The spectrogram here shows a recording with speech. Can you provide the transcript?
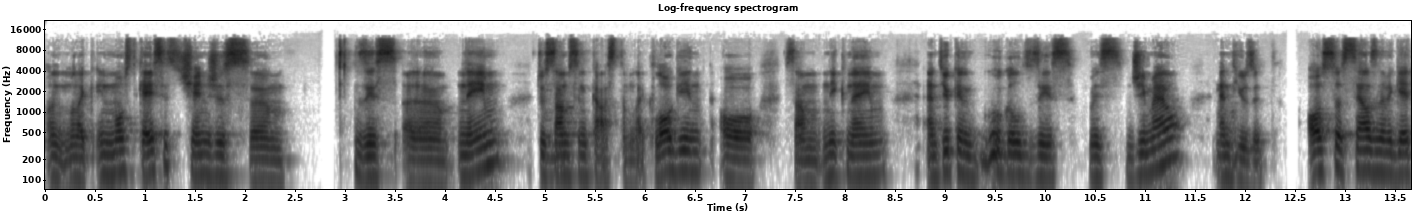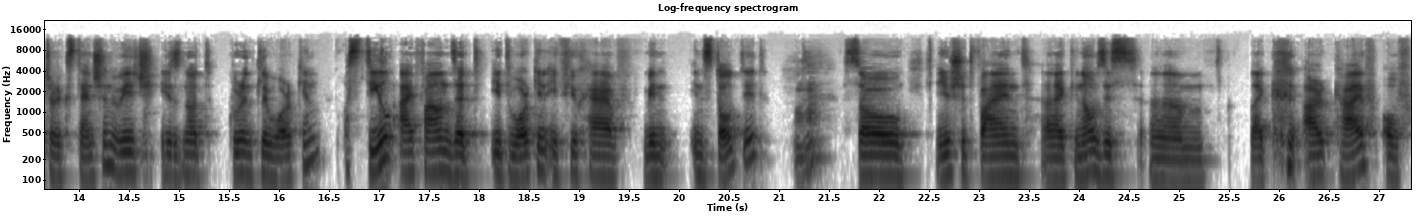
like in most cases, changes um, this uh, name to something custom like login or some nickname and you can google this with gmail and mm-hmm. use it also sales navigator extension which is not currently working still i found that it working if you have been installed it mm-hmm. So you should find like you know this um, like archive of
